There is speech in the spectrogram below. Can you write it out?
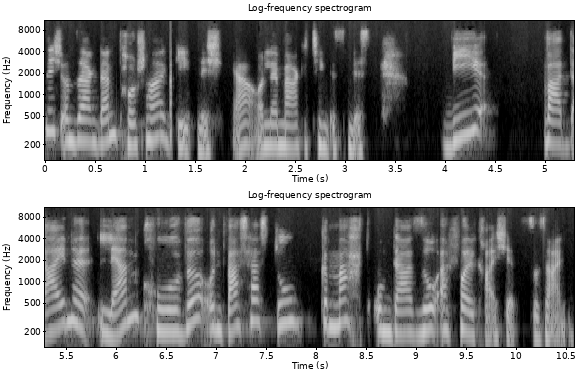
nicht und sagen dann pauschal geht nicht. Ja, Online-Marketing ist Mist. Wie war deine Lernkurve und was hast du gemacht, um da so erfolgreich jetzt zu sein?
